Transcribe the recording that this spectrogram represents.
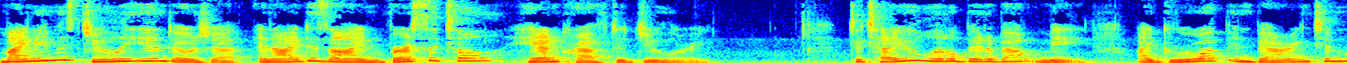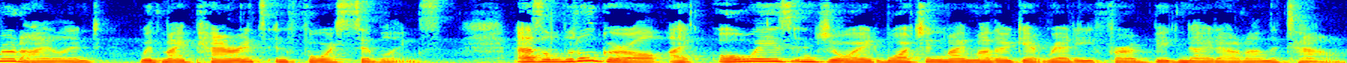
my name is Julie Andoja and I design versatile handcrafted jewelry. To tell you a little bit about me, I grew up in Barrington, Rhode Island with my parents and four siblings. As a little girl, I always enjoyed watching my mother get ready for a big night out on the town.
